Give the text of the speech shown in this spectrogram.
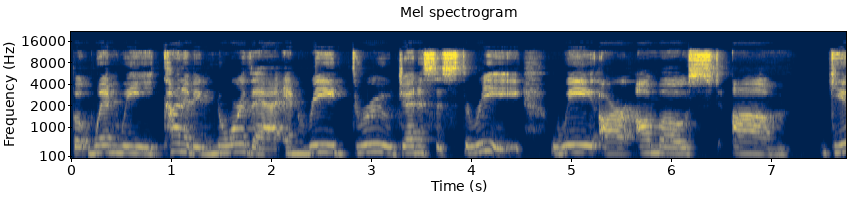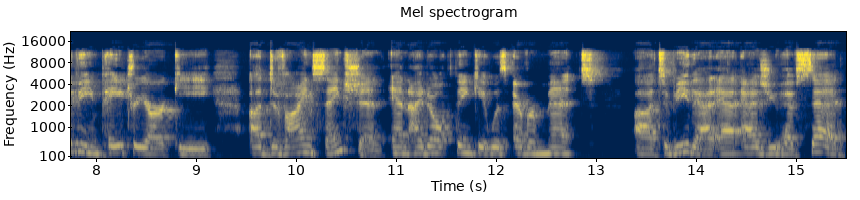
but when we kind of ignore that and read through Genesis 3, we are almost, um, giving patriarchy a divine sanction. And I don't think it was ever meant uh, to be that, as you have said.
